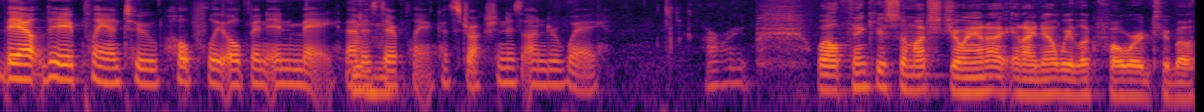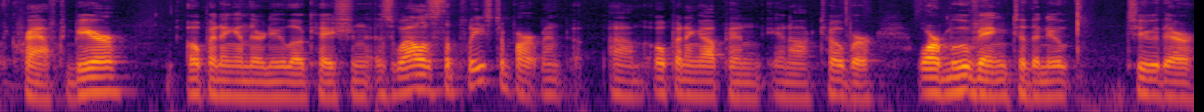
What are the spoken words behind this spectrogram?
They, they they plan to hopefully open in May. That is Mm-hmm. their plan. Construction is underway. All right. Well, thank you so much, Joanna. And I know we look forward to both craft beer opening in their new location, as well as the police department um, opening up in, in October or moving to the new to their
